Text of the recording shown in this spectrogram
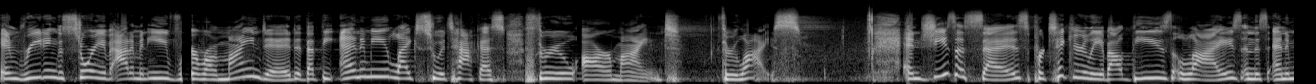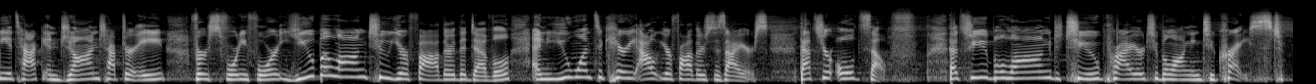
In reading the story of Adam and Eve, we're reminded that the enemy likes to attack us through our mind, through lies. And Jesus says, particularly about these lies and this enemy attack in John chapter 8, verse 44 you belong to your father, the devil, and you want to carry out your father's desires. That's your old self. That's who you belonged to prior to belonging to Christ.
